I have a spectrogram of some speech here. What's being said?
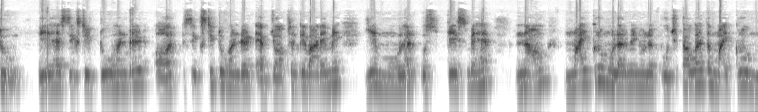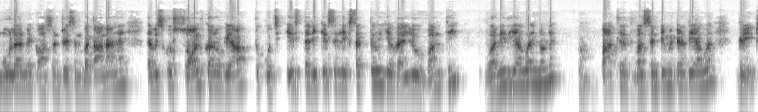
62 ये है 6200 और 6200 एब्जॉर्प्शन के बारे में ये मोलर उस केस में है। नाउ माइक्रोमोलर में इन्होंने पूछा हुआ है तो माइक्रोमोलर में कंसंट्रेशन बताना है। तब इसको सॉल्व करोगे आप तो कुछ इस तरीके से लिख सकते हो। ये वैल्यू वन थी वन ही दिया हुआ है इन्होंने। लेंथ वन सेंटीमीटर दिया हुआ है। ग्रेट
